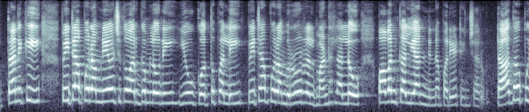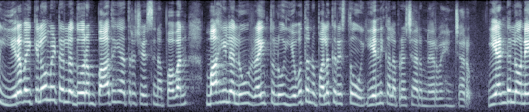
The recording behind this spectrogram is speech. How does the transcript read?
మొత్తానికి పిఠాపురం నియోజకవర్గంలోని యు కొత్తపల్లి పిఠాపురం రూరల్ మండలాల్లో పవన్ కళ్యాణ్ నిన్న పర్యటించారు. దాదాపు ఇరవై కిలోమీటర్ల దూరం పాదయాత్ర చేసిన పవన్ మహిళలు రైతులు యువతను పలకరిస్తూ ఎన్నికల ప్రచారం నిర్వహించారు. ఎండలోనే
